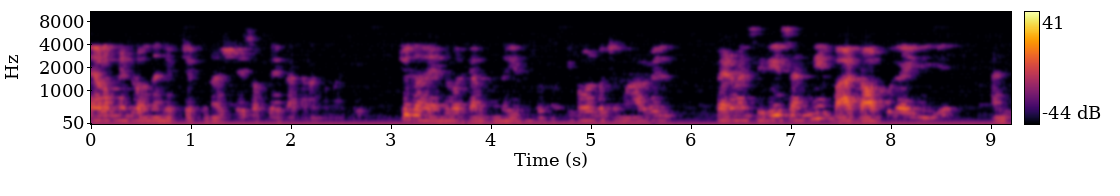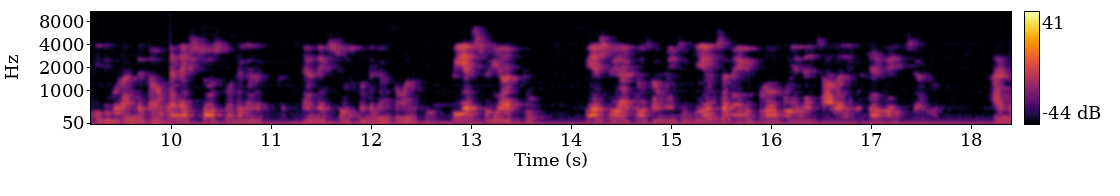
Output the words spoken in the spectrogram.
డెవలప్మెంట్లో ఉందని చెప్పి చెప్తున్నారు. స్పేస్ ఆఫ్ ప్లే ప్రకారంగా మనకి. చూద్దాం ఎంతవరకు వెళ్తుందో ఏది చూద్దాం. ఇప్పటివరకు వచ్చిన మార్వెల్ స్పైడర్మ్యాన్ సిరీస్ అన్ని బాగా టాప్గా అయినాయి. అండ్ ఇది కూడా అంతే టాప్ నెక్స్ట్ చూసుకుంటే కనుక అండ్ నెక్స్ట్ చూసుకుంటే కనుక మనకి పిఎస్విఆర్ టూ పిఎస్విఆర్ టూ సంబంధించి గేమ్స్ అనేవి ఇప్పుడు ఏంటంటే చాలా లిమిటెడ్గా ఇచ్చారు. అండ్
